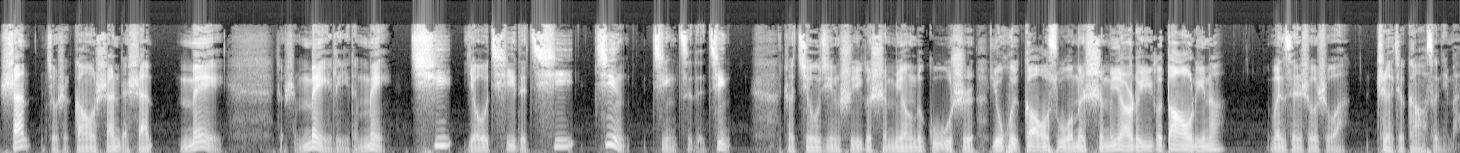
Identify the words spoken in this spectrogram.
山就是高山的山，魅就是魅力的魅，七油漆的七，镜镜子的镜。这究竟是一个什么样的故事？又会告诉我们什么样的一个道理呢？文森叔叔啊，这就告诉你们。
